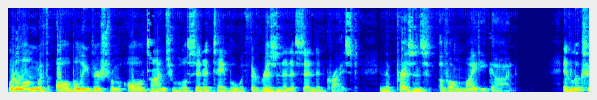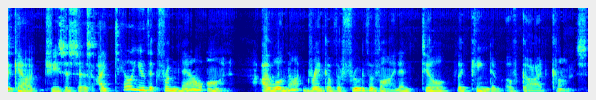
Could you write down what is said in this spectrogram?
when along with all believers from all times we will sit at table with the risen and ascended Christ in the presence of Almighty God. In Luke's account, Jesus says, I tell you that from now on I will not drink of the fruit of the vine until the kingdom of God comes.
